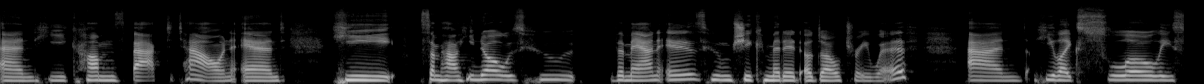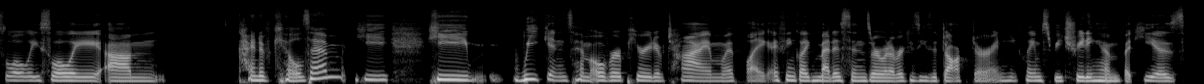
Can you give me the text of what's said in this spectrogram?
and he comes back to town and he somehow he knows who the man is whom she committed adultery with and he like slowly slowly slowly um kind of kills him. He he weakens him over a period of time with like i think like medicines or whatever because he's a doctor and he claims to be treating him but he is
